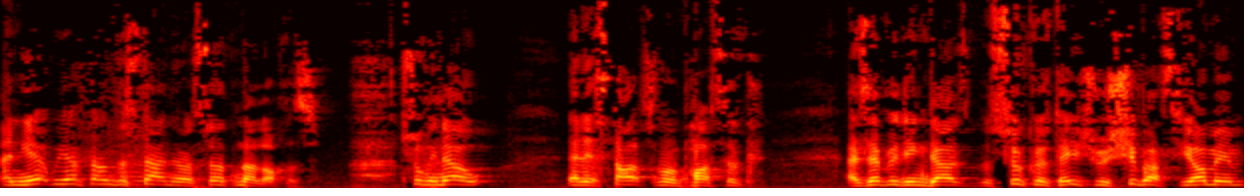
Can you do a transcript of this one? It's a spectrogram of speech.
And yet we have to understand there are certain halachas. So we know that it starts from a pasuk, as everything does. B'sukkos teishu shivas yomim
